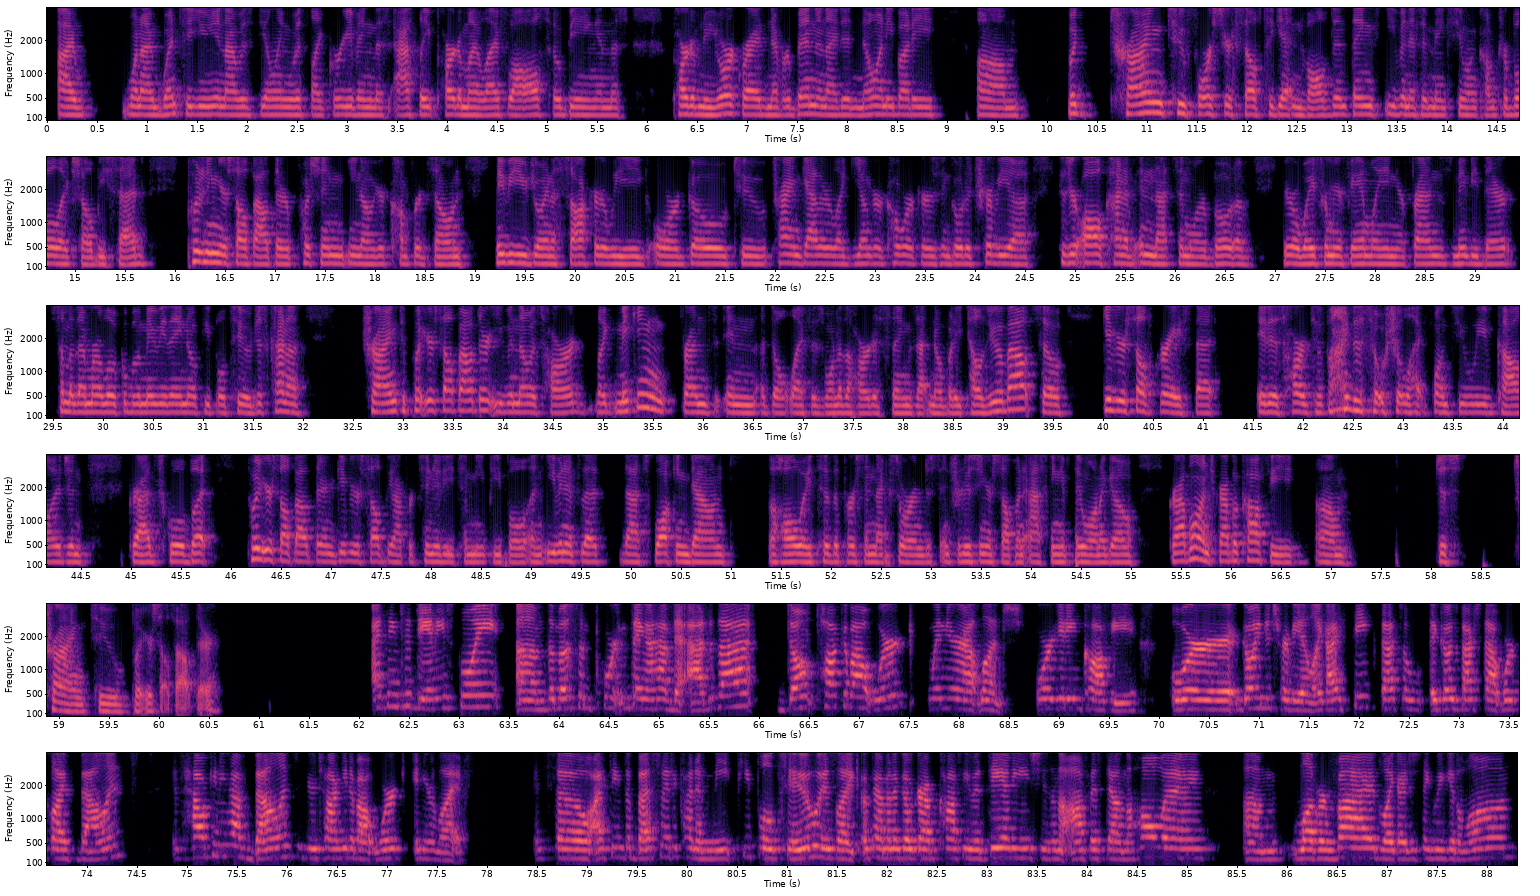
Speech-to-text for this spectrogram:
I when I went to Union, I was dealing with like grieving this athlete part of my life while also being in this part of New York where I'd never been and I didn't know anybody. Um, but trying to force yourself to get involved in things, even if it makes you uncomfortable, like Shelby said, putting yourself out there, pushing, you know, your comfort zone. Maybe you join a soccer league or go to try and gather like younger coworkers and go to trivia because you're all kind of in that similar boat of you're away from your family and your friends. Maybe they're some of them are local, but maybe they know people too. Just kind of trying to put yourself out there, even though it's hard. Like making friends in adult life is one of the hardest things that nobody tells you about. So give yourself grace that it is hard to find a social life once you leave college and grad school. But put yourself out there and give yourself the opportunity to meet people. And even if that that's walking down the hallway to the person next door and just introducing yourself and asking if they want to go grab lunch grab a coffee um, just trying to put yourself out there. I think to Dani's point um, the most important thing i have to add to that don't talk about work when you're at lunch or getting coffee or going to trivia. Like i think that's a it goes back to that work life balance is how can you have balance if you're talking about work in your life? And so I think the best way to kind of meet people too is like, okay, I'm going to go grab coffee with Dani. She's in the office down the hallway. Um, love her vibe. Like, I just think we get along.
